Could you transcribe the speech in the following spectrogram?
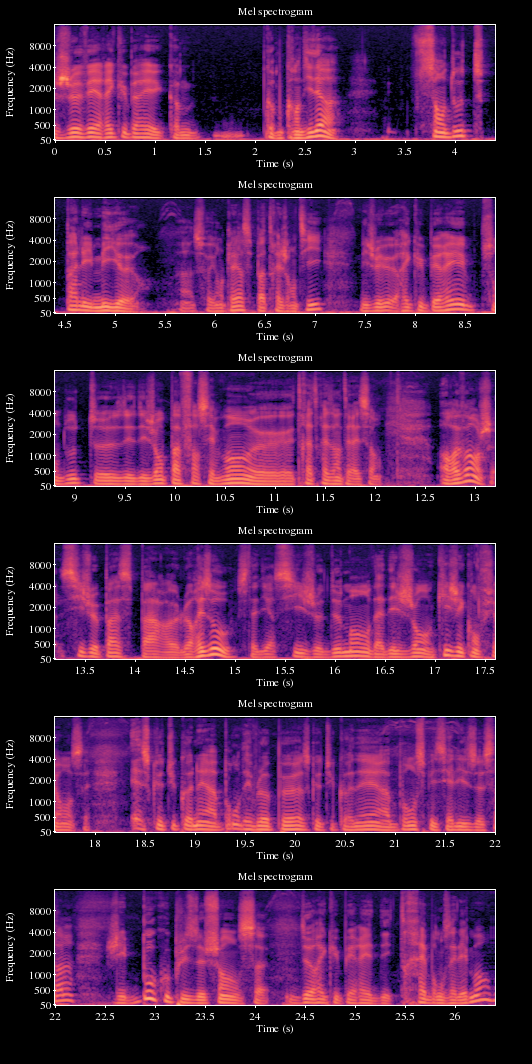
je vais récupérer comme, comme candidat sans doute pas les meilleurs. hein, soyons clairs, c'est pas très gentil, mais je vais récupérer sans doute des, des gens pas forcément très très intéressants. En revanche, si je passe par euh, le réseau, c'est-à-dire si je demande à des gens en qui j'ai confiance, est-ce que tu connais un bon développeur, est-ce que tu connais un bon spécialiste de ça, j'ai beaucoup plus de chances de récupérer des très bons éléments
